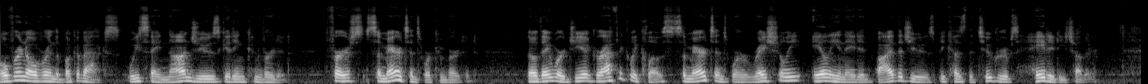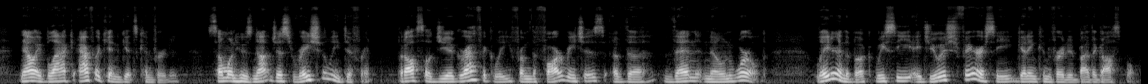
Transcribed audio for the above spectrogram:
Over and over in the book of Acts, we say non Jews getting converted. First, Samaritans were converted. Though they were geographically close, Samaritans were racially alienated by the Jews because the two groups hated each other. Now a black African gets converted, someone who's not just racially different, but also geographically from the far reaches of the then known world. Later in the book, we see a Jewish Pharisee getting converted by the gospel.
